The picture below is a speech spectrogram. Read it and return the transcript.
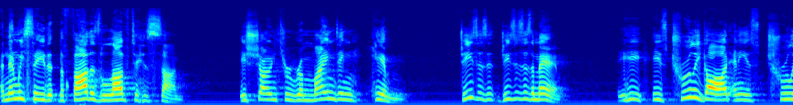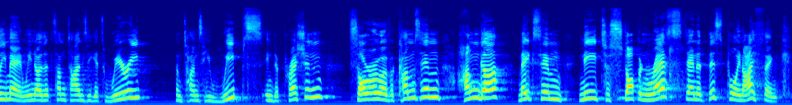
And then we see that the Father's love to His Son is shown through reminding Him. Jesus, Jesus is a man. He, he's truly God and he is truly man. We know that sometimes he gets weary, sometimes he weeps in depression, sorrow overcomes him, hunger makes him need to stop and rest. And at this point, I think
